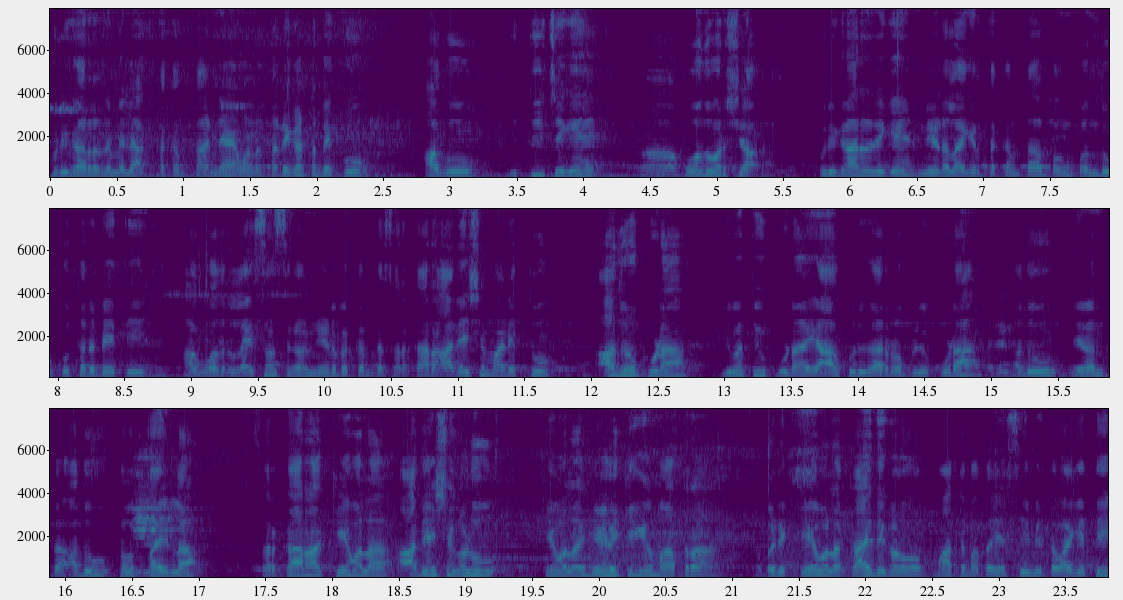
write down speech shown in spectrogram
ಕುರಿಗಾರರ ಮೇಲೆ ಆಗ್ತಕ್ಕಂಥ ಅನ್ಯಾಯವನ್ನು ತಡೆಗಟ್ಟಬೇಕು. ಹಾಗೂ ಇತ್ತೀಚೆಗೆ ಹೋದ ವರ್ಷ ಕುರಿಗಾರರಿಗೆ ನೀಡಲಾಗಿರ್ತಕ್ಕಂಥ ಬಂ ಬಂದೂಕು ತರಬೇತಿ ಹಾಗೂ ಅದರ ಲೈಸೆನ್ಸ್ಗಳನ್ನು ನೀಡಬೇಕಂತ ಸರ್ಕಾರ ಆದೇಶ ಮಾಡಿತ್ತು. ಆದರೂ ಕೂಡ ಇವತ್ತಿಗೂ ಕೂಡ ಯಾವ ಕುರಿಗಾರರೊಬ್ಬರಿಗೂ ಕೂಡ ಅದು ನಿರಂತರ ಅದು ತಲುಪ್ತಾ ಇಲ್ಲ. ಸರ್ಕಾರ ಕೇವಲ ಆದೇಶಗಳು, ಕೇವಲ ಹೇಳಿಕೆಗೆ ಮಾತ್ರ ಬರೀ ಕೇವಲ ಕಾಯ್ದೆಗಳು ಮಾತ್ರ ಮಾತ್ರ ಸೀಮಿತವಾಗೈತಿ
